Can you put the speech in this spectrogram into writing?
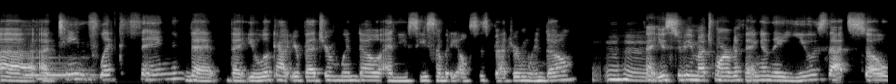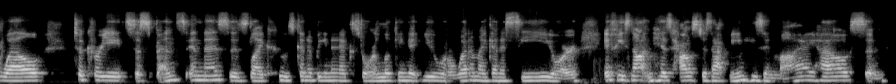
a teen flick thing that that you look out your bedroom window and you see somebody else's bedroom window. Mm-hmm. That used to be much more of a thing, and they use that so well to create suspense in this. Is like who's going to be next door looking at you, or what am I going to see, or if he's not in his house, does that mean he's in my house? And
